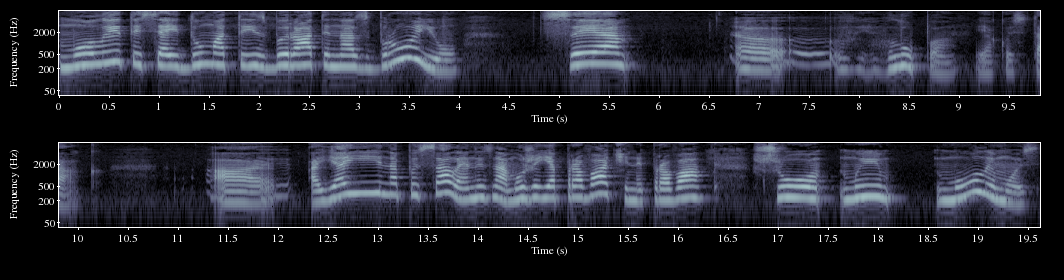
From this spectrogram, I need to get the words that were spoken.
молитися і думати, і збирати на зброю це е, глупо якось так. А а я їй написала, я не знаю, може я права чи не права, що ми молимось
